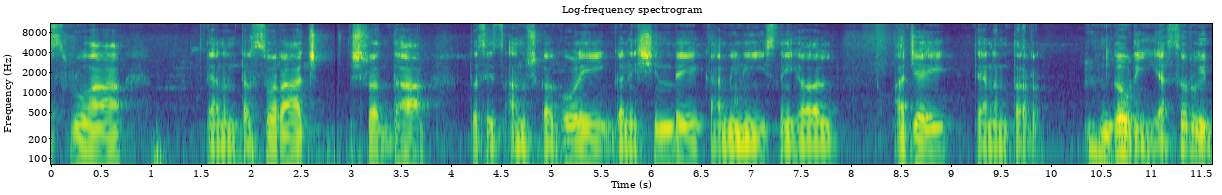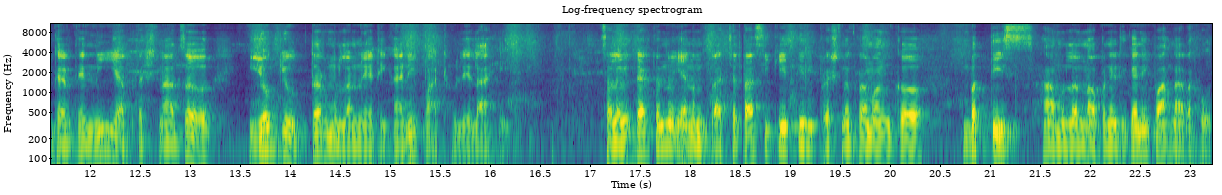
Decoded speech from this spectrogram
स्पृहा त्यानंतर स्वराज श्रद्धा तसेच अनुष्का गोळे गणेश शिंदे कामिनी स्नेहल अजय त्यानंतर गौरी या सर्व विद्यार्थ्यांनी या प्रश्नाचं योग्य उत्तर मुलांना या ठिकाणी पाठवलेलं आहे. चला विद्यार्थ्यांनो यानंतर आजच्या तासिकेतील प्रश्न क्रमांक बत्तीस हा मुलांना आपण या ठिकाणी पाहणार आहोत.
